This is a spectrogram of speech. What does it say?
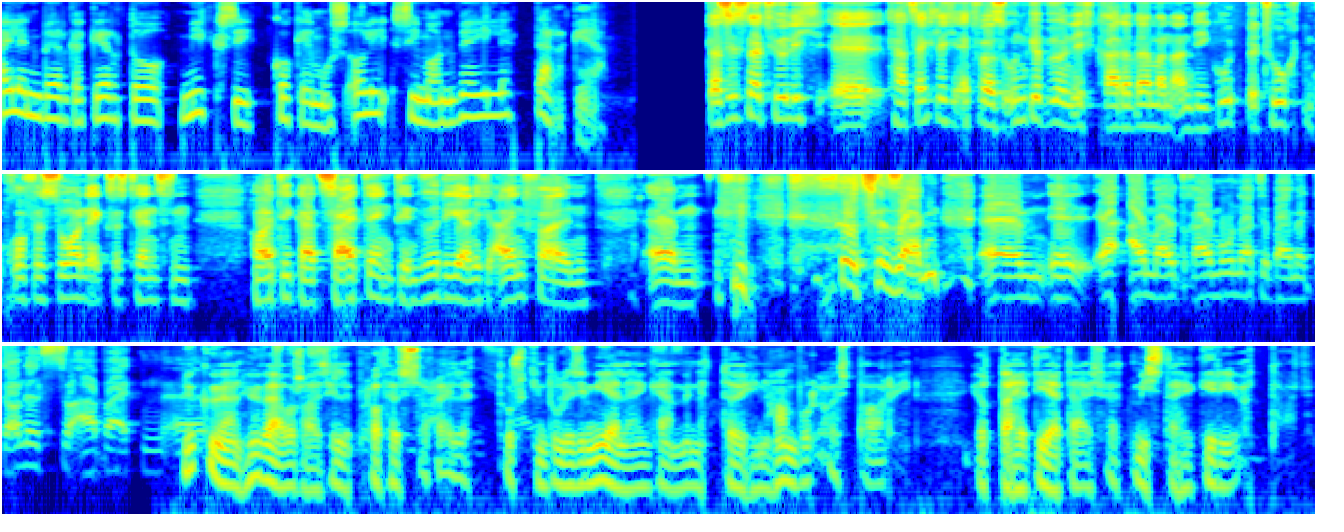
Eilenberger kertoo, miksi kokemus oli Simon Veille tärkeä. Das ist natürlich äh, tatsächlich etwas ungewöhnlich, gerade wenn man an die gut betuchten Professorenexistenzen heutiger Zeit denkt. Den würde ja nicht einfallen, ähm, sozusagen ähm, äh, einmal drei Monate bei McDonalds zu arbeiten. Äh. Nykyään hyväosaisille professoreille tuskin tulisi mieleenkään mennä töihin hampurilaispaariin, jotta he tietäisivät, mistä he kirjoittavat.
